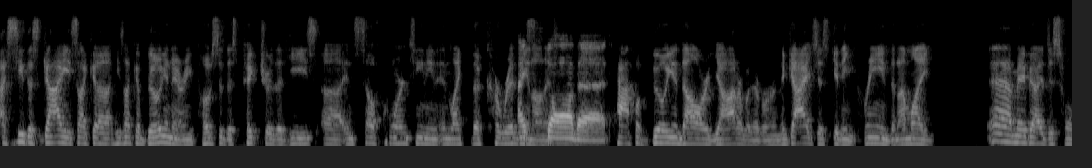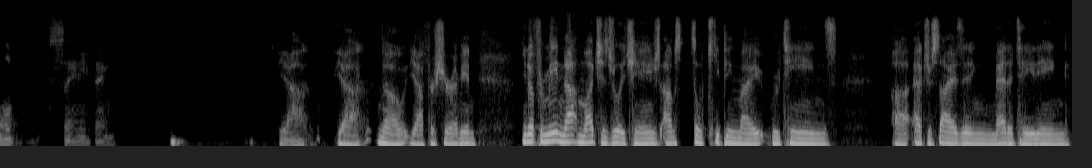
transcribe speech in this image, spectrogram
I see this guy, he's like a, he's like a billionaire. He posted this picture that he's uh, in self quarantining in like the I Caribbean on his saw that. half a billion dollar yacht or whatever, and the guy's just getting creamed, and I'm like, yeah, maybe I just won't say anything. Yeah. Yeah. No, yeah, for sure. I mean, you know, for me, not much has really changed. I'm still keeping my routines, uh, exercising, meditating,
